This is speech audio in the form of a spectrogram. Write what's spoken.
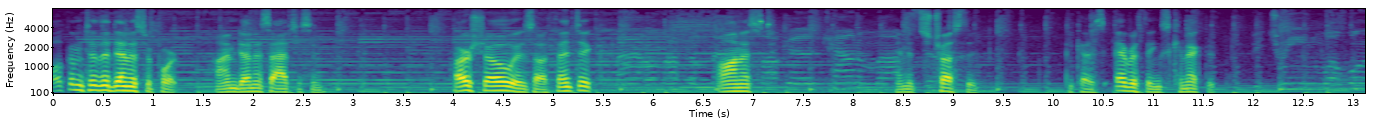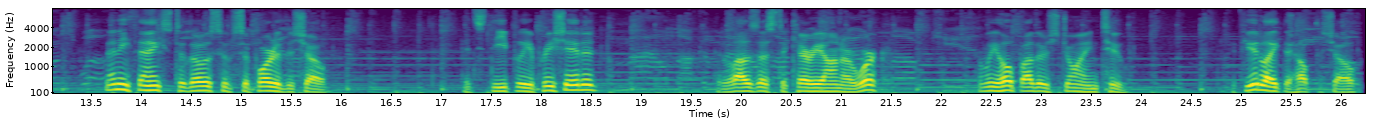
Welcome to the Dennis Report. I'm Dennis Atchison. Our show is authentic, honest, and it's trusted because everything's connected. Many thanks to those who've supported the show. It's deeply appreciated. It allows us to carry on our work, and we hope others join too. If you'd like to help the show,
